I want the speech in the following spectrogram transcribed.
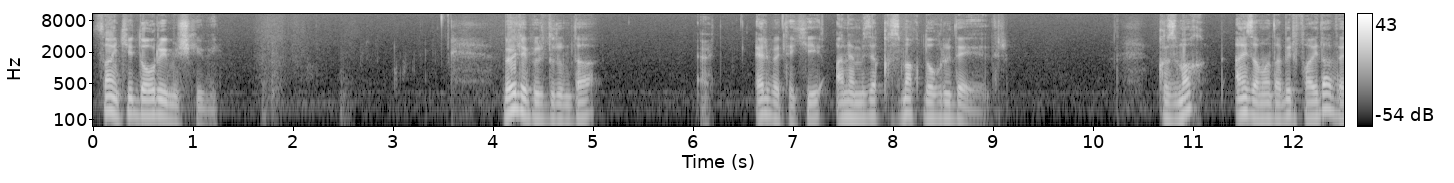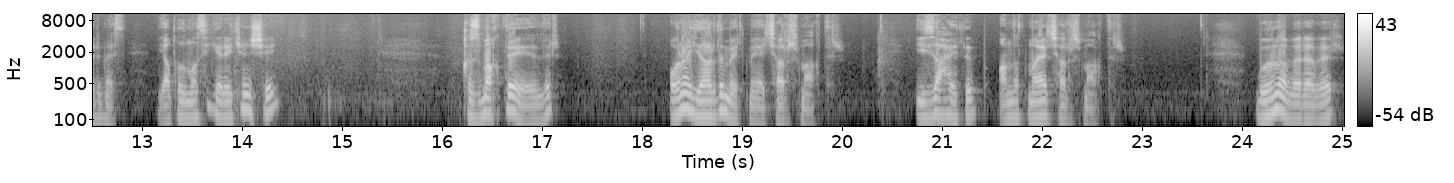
sanki doğruymuş gibi. Böyle bir durumda evet, elbette ki annemize kızmak doğru değildir. Kızmak aynı zamanda bir fayda vermez. Yapılması gereken şey kızmak değildir. Ona yardım etmeye çalışmaktır. İzah edip anlatmaya çalışmaktır. Bununla beraber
